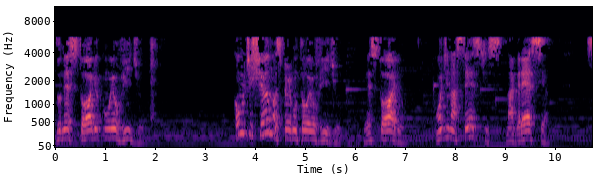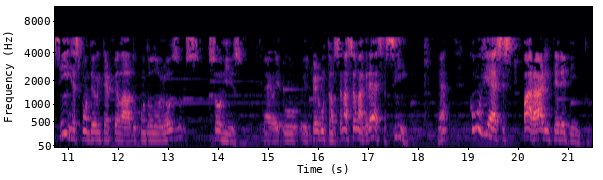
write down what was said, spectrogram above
do Nestório com Elvídio. Como te chamas? perguntou Elvídio. Nestório. Onde nascestes? Na Grécia. Sim, respondeu o interpelado com doloroso sorriso. É, o, ele perguntando: Você nasceu na Grécia? Sim. Né? Como viesses parar em Terebinto?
